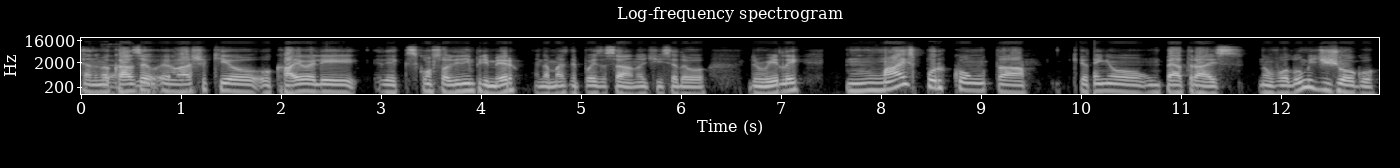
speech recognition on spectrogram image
É, no meu é, caso, eu, eu acho que o, o Kyle ele, ele se consolida em primeiro, ainda mais depois dessa notícia do, do Ridley, mais por conta que eu tenho um pé atrás no volume de jogo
